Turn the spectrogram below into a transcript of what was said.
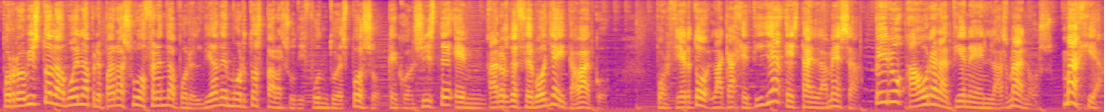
Por lo visto, la abuela prepara su ofrenda por el Día de Muertos para su difunto esposo, que consiste en aros de cebolla y tabaco. Por cierto, la cajetilla está en la mesa, pero ahora la tiene en las manos. ¡Magia!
